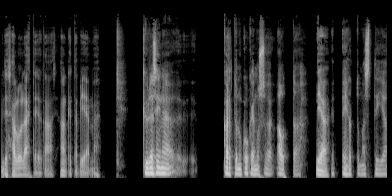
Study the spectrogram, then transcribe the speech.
miten haluaa lähteä jotain hanketta viemään. Kyllä siinä karttunut kokemus auttaa ja. ehdottomasti ja,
